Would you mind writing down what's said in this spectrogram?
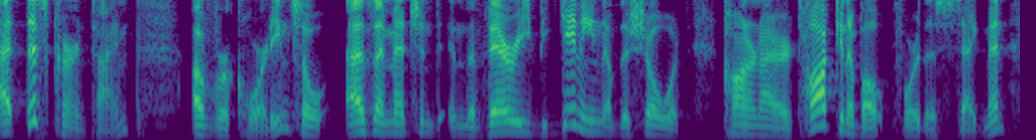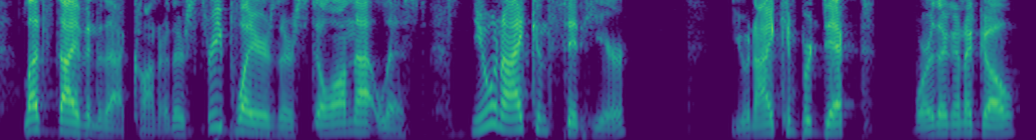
at this current time of recording. So, as I mentioned in the very beginning of the show, what Connor and I are talking about for this segment, let's dive into that, Connor. There's three players that are still on that list. You and I can sit here, you and I can predict where they're going to go.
